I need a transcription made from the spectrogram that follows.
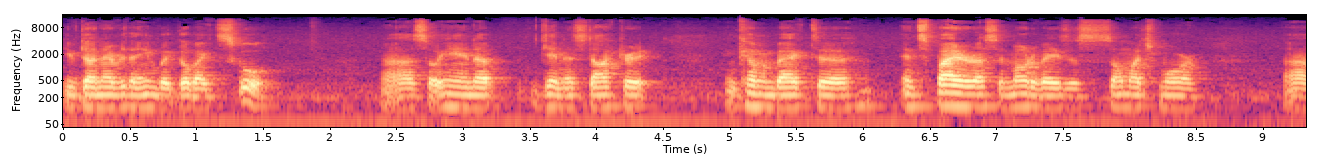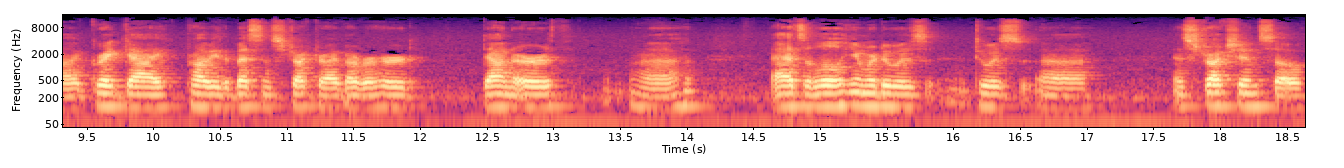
you've done everything but go back to school. Uh, so he ended up getting his doctorate and coming back to inspire us and motivate us so much more. Uh, great guy, probably the best instructor I've ever heard. Down to earth, uh, adds a little humor to his to his uh, instruction, so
